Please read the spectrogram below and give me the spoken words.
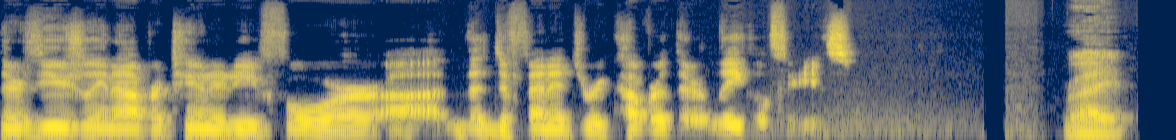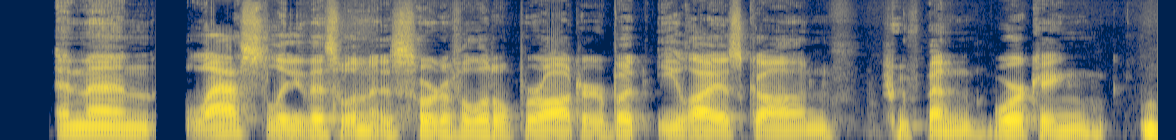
there's usually an opportunity for uh, the defendant to recover their legal fees. Right. And then lastly, this one is sort of a little broader, but Eli has gone, who've been working b-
